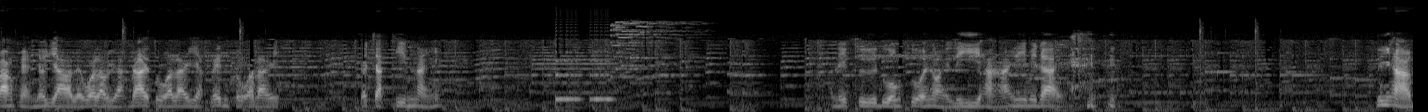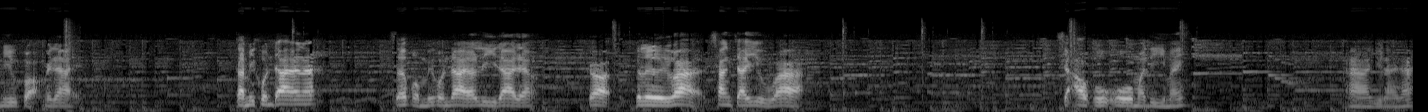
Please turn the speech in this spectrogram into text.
วางแผนยาวๆเลยว่าเราอยากได้ตัวอะไรอยากเล่นตัวอะไร จะจัดทีมไหน อันนี้คือดวงซวยหน่อยรีหาไอ้นี่ไม่ได้ รีหามิวเกาะไม่ได้ แต่มีคนได้แล้วนะเซิร์ฟผมมีคนได้แล้วรีได้แล้ว ก็ก็เลยว่าช่างใจอยู่ว่าจะเอาโฮโอมาดีไหม อ่าอยู่ไหนนะ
